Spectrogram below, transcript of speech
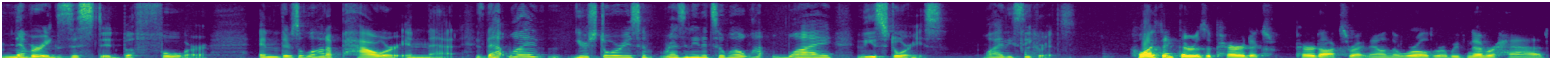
never existed before. And there's a lot of power in that. Is that why your stories have resonated so well? Why, why these stories? Why these secrets? Well, I think there is a paradox paradox right now in the world where we've never had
